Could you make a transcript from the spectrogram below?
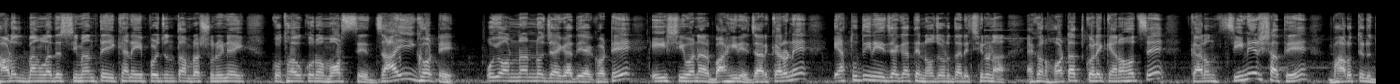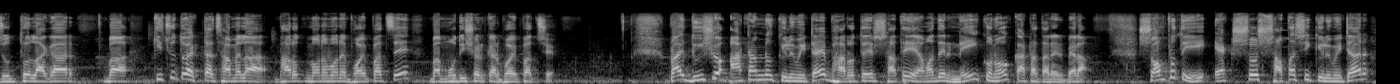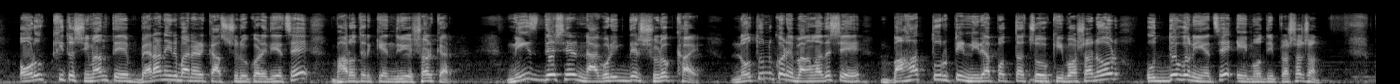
ভারত বাংলাদেশ সীমান্তে এখানে এই পর্যন্ত আমরা শুনি নাই, কোথাও কোনো মর্সে যাই ঘটে ওই অন্যান্য জায়গা দিয়ে ঘটে এই সীমানার বাহিরে, যার কারণে এতদিন এই জায়গাতে নজরদারি ছিল না। এখন হঠাৎ করে কেন হচ্ছে? কারণ চীনের সাথে ভারতের যুদ্ধ লাগার বা কিছু তো একটা ঝামেলা ভারত মনে মনে ভয় পাচ্ছে বা মোদী সরকার ভয় পাচ্ছে। প্রায় দুইশো আটান্ন কিলোমিটার ভারতের সাথে আমাদের নেই কোনো কাটাতারের বেড়া। সম্প্রতি একশো সাতাশি কিলোমিটার অরক্ষিত সীমান্তে বেড়া নির্মাণের কাজ শুরু করে দিয়েছে ভারতের কেন্দ্রীয় সরকার। নিজ দেশের নাগরিকদের সুরক্ষায় নতুন করে বাংলাদেশে বাহাত্তরটি নিরাপত্তা চৌকি বসানোর উদ্যোগও নিয়েছে এই মোদী প্রশাসন।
